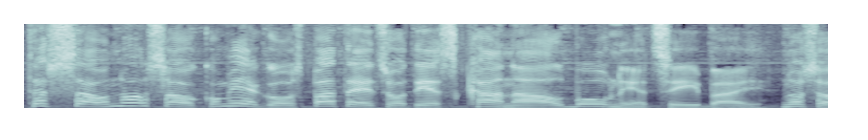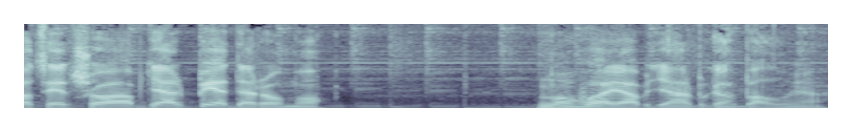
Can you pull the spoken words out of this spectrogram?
tas savu nosaukumu iegūst pateicoties kanāla būvniecībai. Nosauciet šo apģērbu piederumu. Nu, vai apģērba gabalu. Jā.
